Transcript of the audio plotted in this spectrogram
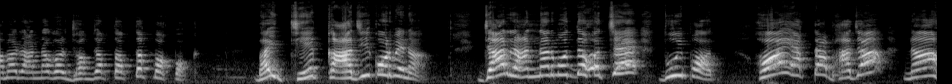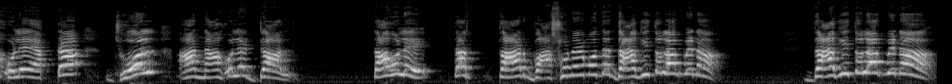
আমার রান্নাঘর ঝকঝক তকতক পক পক। ভাই, যে কাজই করবে না, যার রান্নার মধ্যে হচ্ছে দুই পদ হয় একটা ভাজা, না হলে একটা ঝোল আর না হলে ডাল। তাহলে তার তার বাসনের মধ্যে দাগই তো লাগবে না। দাগই তো লাগবে না।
